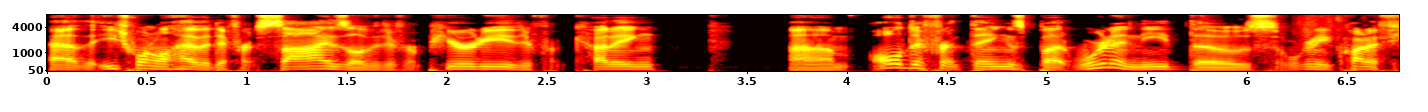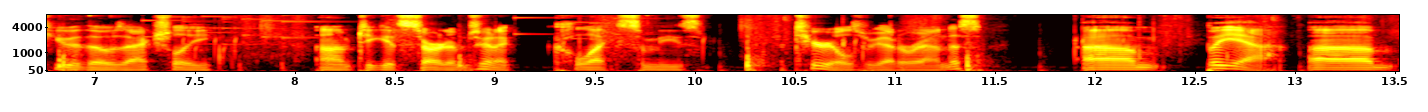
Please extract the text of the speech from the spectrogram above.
uh, each one will have a different size, they'll have a different purity, different cutting, um, all different things. But we're going to need those. We're going to need quite a few of those actually um, to get started. I'm just going to collect some of these materials we got around us. Um, but yeah, um,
